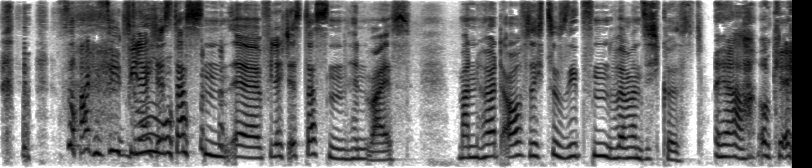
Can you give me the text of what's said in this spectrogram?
sagen sie Vielleicht du. ist das ein, äh, vielleicht ist das ein Hinweis. Man hört auf, sich zu siezen, wenn man sich küsst. Ja, okay.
